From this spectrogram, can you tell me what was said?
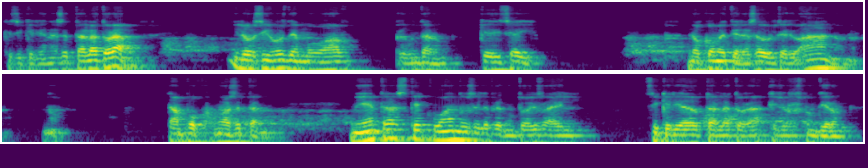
que si querían aceptar la Torah. Y los hijos de Moab preguntaron, ¿qué dice ahí? No cometerás adulterio. Ah, no, no, no, no. Tampoco, no aceptaron. Mientras que cuando se le preguntó a Israel, si quería adoptar la Torah, ellos respondieron,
